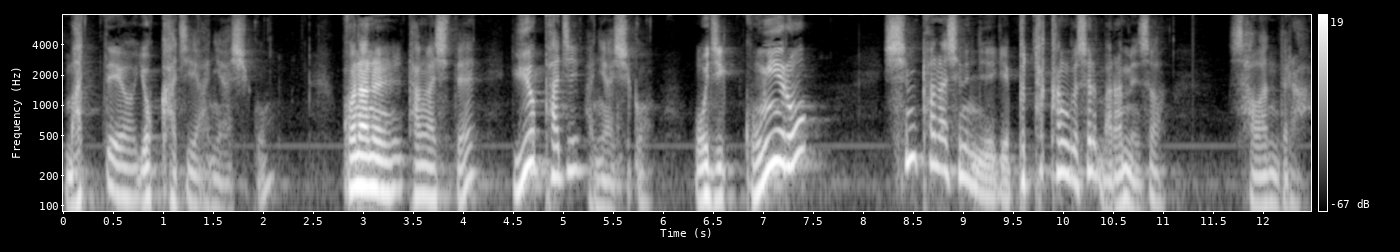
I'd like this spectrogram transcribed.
맞대어 욕하지 아니하시고 고난을 당하시되 위협하지 아니하시고 오직 공의로 심판하시는 이에게 부탁한 것을 말하면서 사완들아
